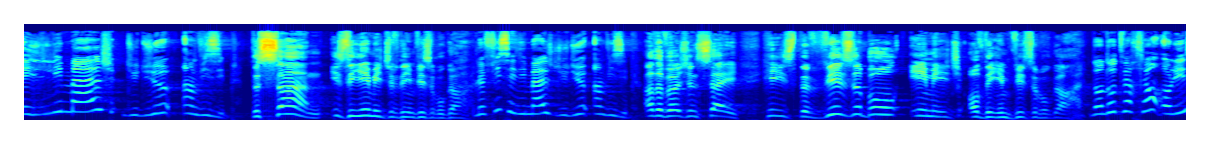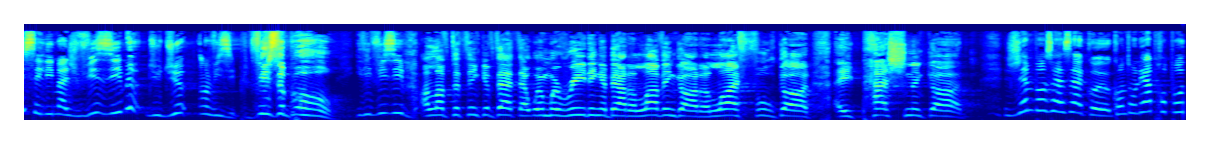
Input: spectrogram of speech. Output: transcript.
est l'image du Dieu invisible. The Son is the image of the invisible God. Le Fils est l'image du Dieu invisible. Other versions say, He's the visible image of the invisible God. Dans d'autres versions, on lit c'est l'image visible du Dieu invisible. Visible. Il est visible. I love to think of that, that when we're reading about a loving God, a lifeful God, a passionate God, J'aime penser à ça, que quand on lit à propos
